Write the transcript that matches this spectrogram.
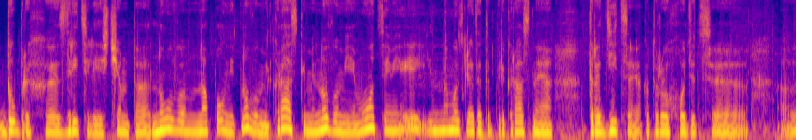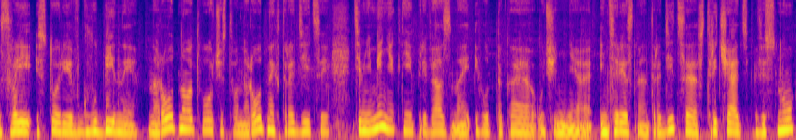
добрых э, зрителей с чем-то новым, наполнить новыми красками, новыми эмоциями. И, на мой взгляд, это прекрасная традиция, которая уходит э, э, своей историей в глубины народного творчества, народных традиций. Тем не менее, к ней привязана и вот такая очень э, интересная традиция встречать весну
